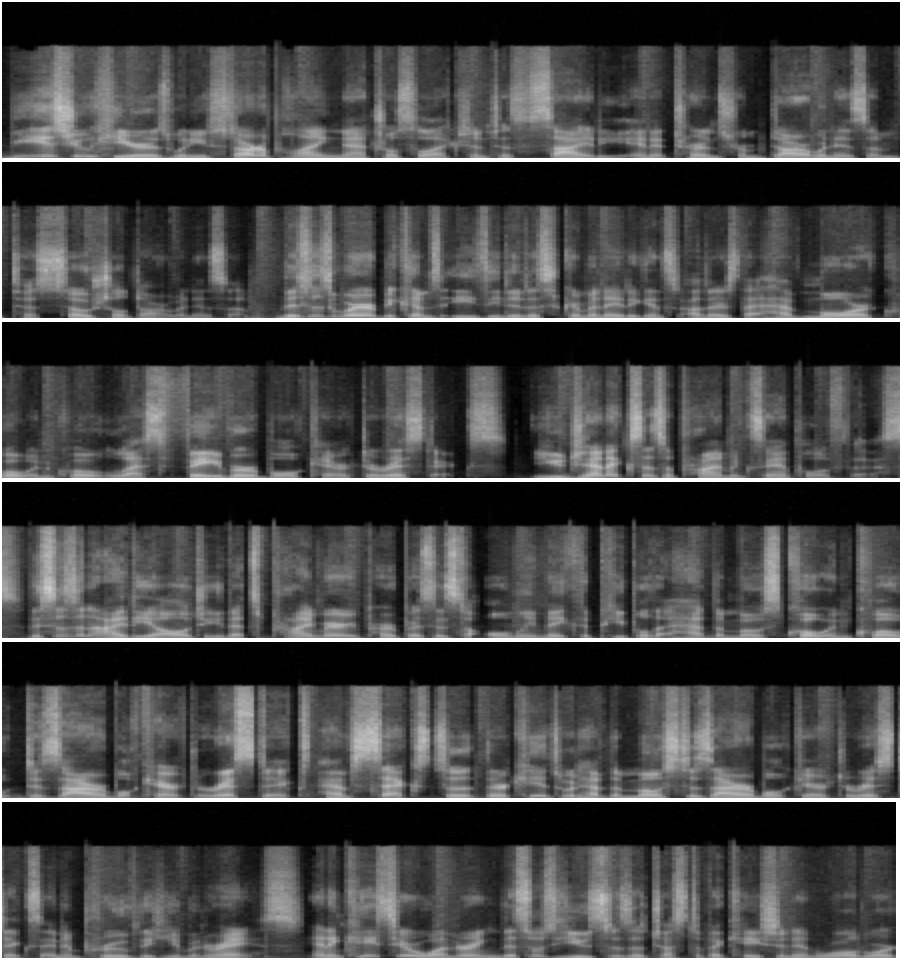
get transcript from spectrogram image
The issue here is when you start applying natural selection to society and it turns from Darwinism to social Darwinism. This is where it becomes easy to discriminate against others that have more quote-unquote less favorable characteristics. Eugenics is a prime example of this. This is an ideology that's primary purpose is to only make the people that have the most quote-unquote desirable characteristics have sex so that their kids would have the most desirable characteristics and improve the human race. And in case you're wondering, this was used as a justification in World War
